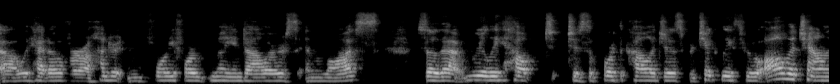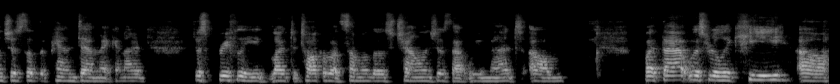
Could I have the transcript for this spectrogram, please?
Uh, we had over $144 million in loss. So that really helped to support the colleges, particularly through all the challenges of the pandemic. And I'd just briefly like to talk about some of those challenges that we met. Um, but that was really key uh,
